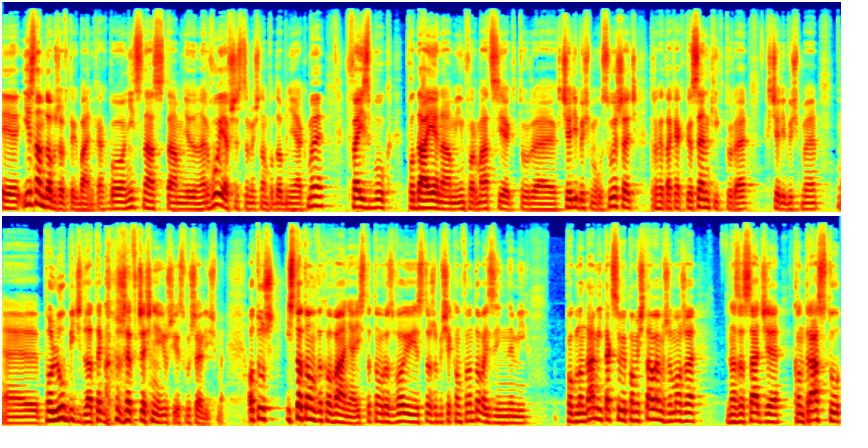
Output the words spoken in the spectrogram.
Y, jest nam dobrze w tych bańkach, bo nic nas tam nie denerwuje, wszyscy myślą podobnie jak my. Facebook podaje nam informacje, które chcielibyśmy usłyszeć, trochę tak jak piosenki, które chcielibyśmy e, polubić, dlatego że wcześniej już je słyszeliśmy. Otóż istotą wychowania, istotą rozwoju jest to, żeby się konfrontować z innymi poglądami. I tak sobie pomyślałem, że może na zasadzie kontrastu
